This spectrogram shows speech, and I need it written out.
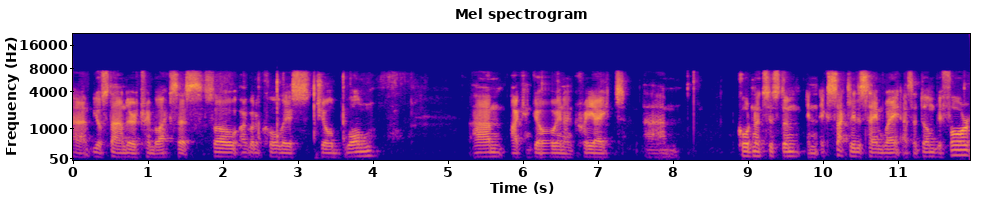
uh, your standard Trimble Access. So I'm going to call this job one. Um, I can go in and create um, coordinate system in exactly the same way as I've done before.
